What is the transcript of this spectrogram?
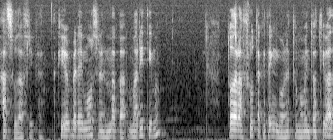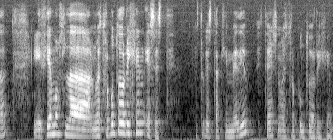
a Sudáfrica. Aquí veremos en el mapa marítimo toda la fruta que tengo en estos momentos activada. Iniciamos la... Nuestro punto de origen es este. Esto que está aquí en medio, este es nuestro punto de origen.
